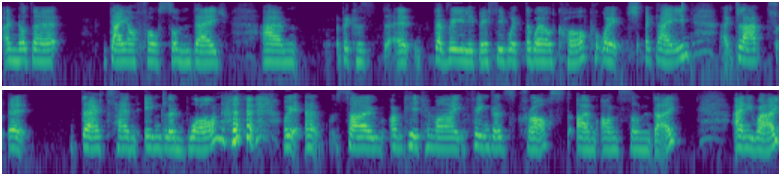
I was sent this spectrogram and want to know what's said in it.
another day off for Sunday. Um, because uh, they're really busy with the World Cup which again uh, glad uh, that um, England won. We, uh, so I'm keeping my fingers crossed um, on Sunday. Anyway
